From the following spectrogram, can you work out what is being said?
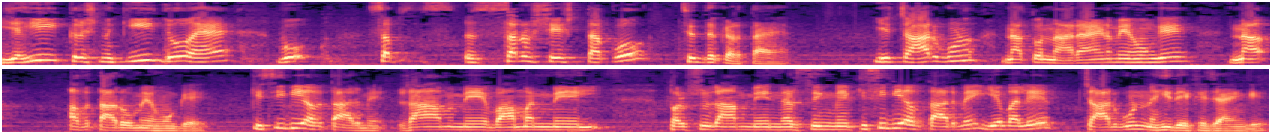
यही कृष्ण की जो है, वो सब सर्वश्रेष्ठता को सिद्ध करता है। ये चार गुण ना तो नारायण में होंगे, ना अवतारों में होंगे। किसी भी अवतार में, राम में, वामन में, परशुराम में, नरसिंह में, किसी भी अवतार में ये वाले चार गुण नहीं देखे जाएँगे।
